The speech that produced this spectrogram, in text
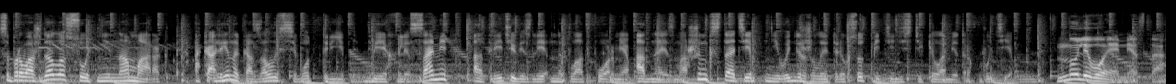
сопровождала сотни иномарок, а колен оказалось всего три. Две ехали сами, а третью везли на платформе. Одна из машин, кстати, не выдержала и 350 километров пути. Нулевое место.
